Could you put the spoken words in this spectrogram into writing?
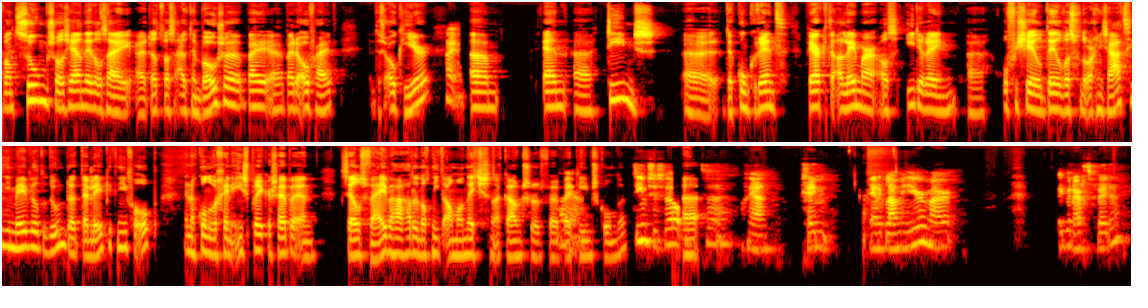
want Zoom, zoals jij net al zei, dat was uit en boze bij, bij de overheid. Dus ook hier. Oh ja. um, en uh, Teams, uh, de concurrent, werkte alleen maar als iedereen uh, officieel deel was van de organisatie die mee wilde doen. Dat, daar leek het in ieder geval op. En dan konden we geen insprekers hebben. En zelfs wij, we hadden nog niet allemaal netjes een account zodat we Oh bij ja. Teams konden. Teams is wel, uh, ja, geen, geen reclame hier, maar ik ben erg tevreden.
